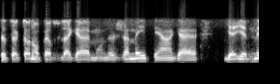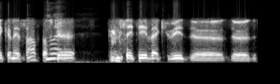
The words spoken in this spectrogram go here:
les Autochtones ont perdu la guerre, mais on n'a jamais été en guerre. Il y a, il y a une méconnaissance parce que ça a été évacué de, de,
